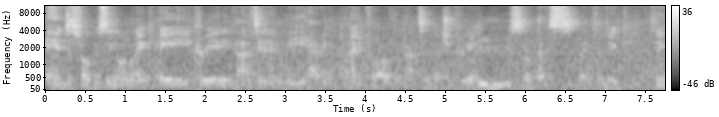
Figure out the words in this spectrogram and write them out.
and just focusing on like a creating content and b having a plan for all the content that you create Mhm. so that's like the big thing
